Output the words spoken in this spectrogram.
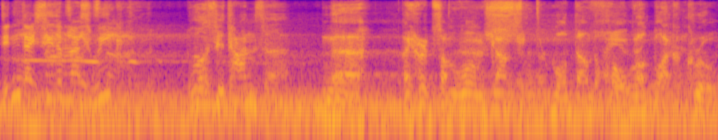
Didn't I see them last week? Was it Hansa? Nah, I heard some lone ah, gunslinger mowed down the whole roadblock crew.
